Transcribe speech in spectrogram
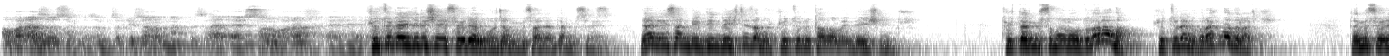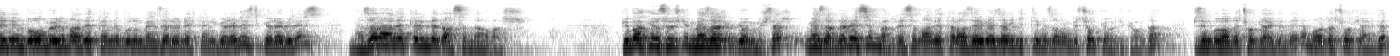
Allah razı olsun kuzum. Çok güzel anlattınız ve e, son olarak e, Kültürle ilgili şeyi söyleyelim hocam müsaade eder misiniz? Yani insan bir din değiştiği zaman kültürün tamamen değişmiyor. Türkler Müslüman oldular ama kültürlerini bırakmadılar ki. Demin söylediğim doğum ölüm adetlerinde bunun benzer örneklerini göreriz, görebiliriz. Mezar adetlerinde de aslında var. Bir bakıyorsunuz ki mezar gömmüşler. Mezarda resim var. Resim adetleri Azerbaycan'a gittiğimiz zaman biz çok gördük orada. Bizim burada çok yaygın değil ama orada çok yaygın.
